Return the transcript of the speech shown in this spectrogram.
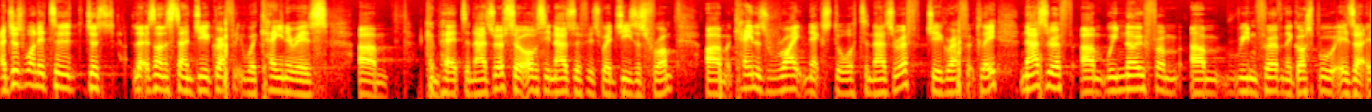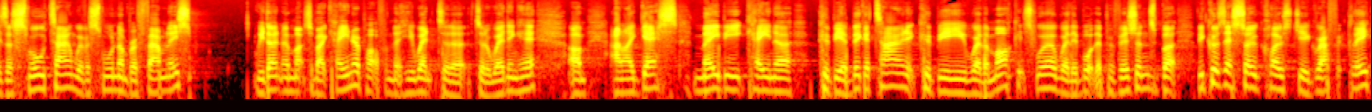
I just wanted to just let us understand geographically where Cana is. Um, compared to Nazareth. So obviously Nazareth is where Jesus is from. Um, Cana's right next door to Nazareth geographically. Nazareth, um, we know from um, reading further in the Gospel, is a, is a small town with a small number of families. We don't know much about Cana apart from that he went to the, to the wedding here. Um, and I guess maybe Cana could be a bigger town. It could be where the markets were, where they bought their provisions. But because they're so close geographically,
